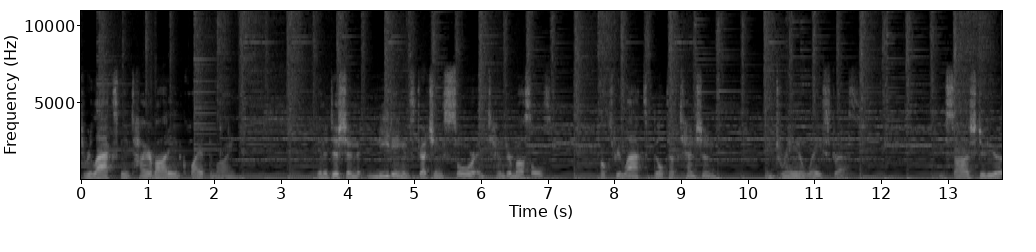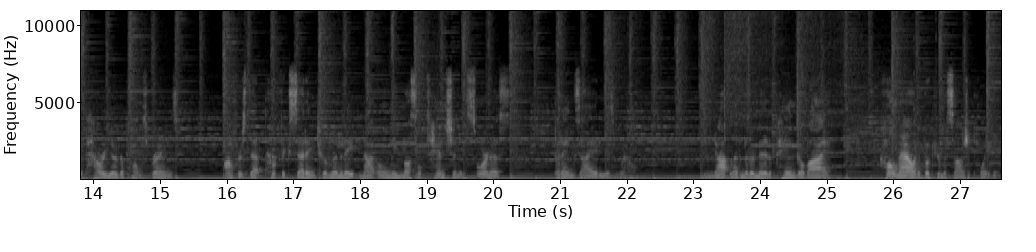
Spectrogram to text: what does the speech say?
to relax the entire body and quiet the mind. In addition, kneading and stretching sore and tender muscles helps relax built up tension and drain away stress. The massage studio at Power Yoga Palm Springs offers that perfect setting to eliminate not only muscle tension and soreness, but anxiety as well. Do not let another minute of pain go by. Call now to book your massage appointment.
